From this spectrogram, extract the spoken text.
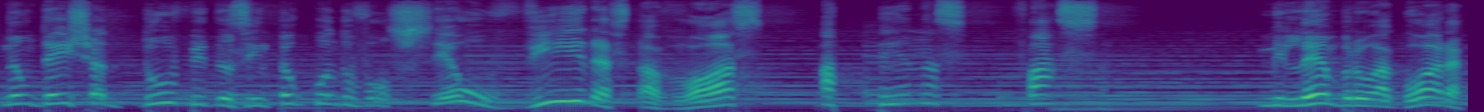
não deixa dúvidas. Então, quando você ouvir esta voz, apenas faça. Me lembro agora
